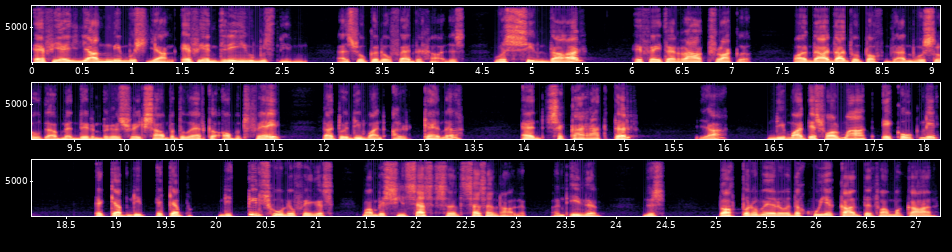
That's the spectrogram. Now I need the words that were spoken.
If je young, niet moest young. If je drie, moest niet. En zo kunnen we verder gaan. Dus we zien daar in feite raakvlakken. Maar daar dat we toch dan besloten met de Brunswijk samen te werken op het feit dat we die man al kennen en zijn karakter. Ja, niemand is volmaakt, ik ook niet. Ik heb niet, ik heb niet tien schone vingers, maar misschien zes, zes en half. En ieder. Dus toch proberen we de goede kanten van elkaar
